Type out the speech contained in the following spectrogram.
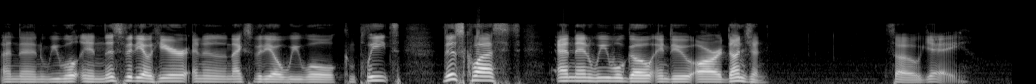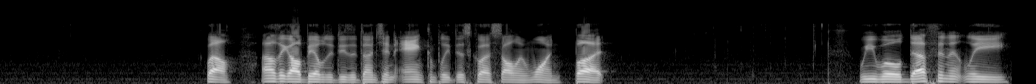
And then we will end this video here, and in the next video we will complete this quest, and then we will go and do our dungeon. So, yay. Well, I don't think I'll be able to do the dungeon and complete this quest all in one, but we will definitely...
